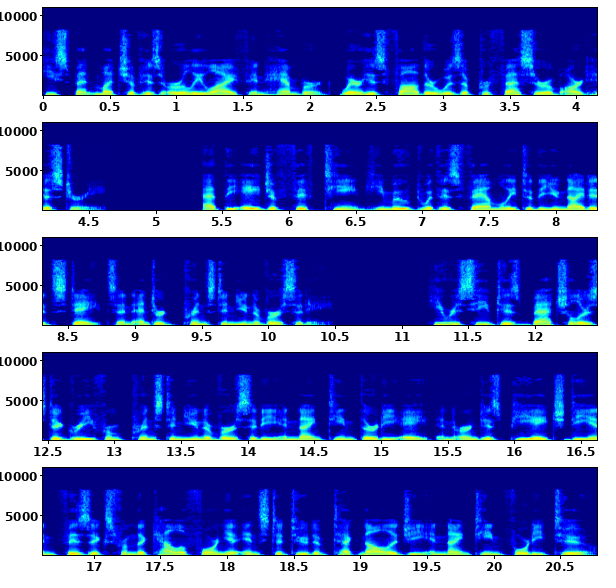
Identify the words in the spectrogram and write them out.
He spent much of his early life in Hamburg, where his father was a professor of art history. At the age of 15 he moved with his family to the United States and entered Princeton University. He received his bachelor's degree from Princeton University in 1938 and earned his Ph.D. in physics from the California Institute of Technology in 1942.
